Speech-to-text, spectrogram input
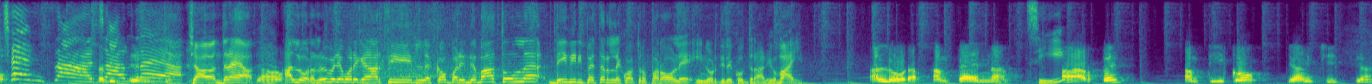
Vicenza! Da Ciao Vicenza. Andrea! Ciao Andrea. Ciao. Allora, noi vogliamo regalarti il Company in the Battle. Devi ripetere le quattro parole in ordine contrario. Vai. Allora, antenna, Sì. arte, antico e amicizia.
